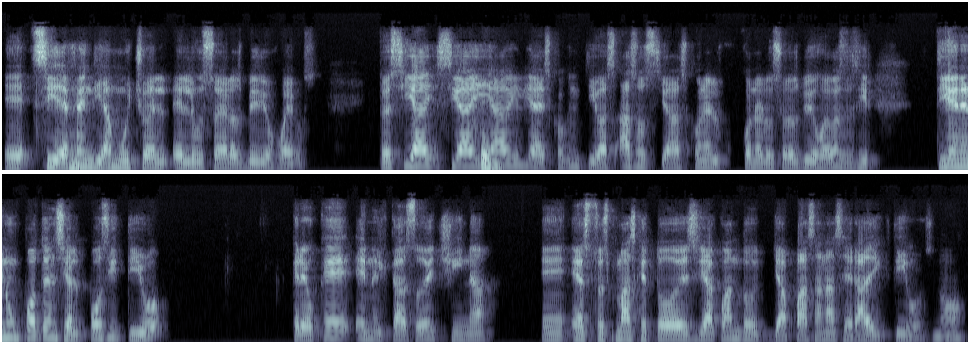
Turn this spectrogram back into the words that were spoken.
eh, sí defendía mucho el, el, uso de los videojuegos. Entonces, sí hay, sí hay habilidades cognitivas asociadas con el, con el uso de los videojuegos, es decir, tienen un potencial positivo. Creo que en el caso de China, eh, esto es más que todo es ya cuando ya pasan a ser adictivos, ¿no?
